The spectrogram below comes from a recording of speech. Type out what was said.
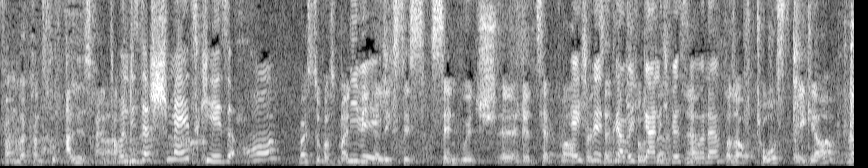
Vor allem, da kannst du alles reinmachen. Und dieser Schmelzkäse, oh, Weißt du, was mein widerlichstes Sandwich-Rezept war? Ich für einen will's, glaub ich, gar nicht Sandwich-Toaster? wissen, ja? oder? Pass auf, Toast, klar. Ne?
